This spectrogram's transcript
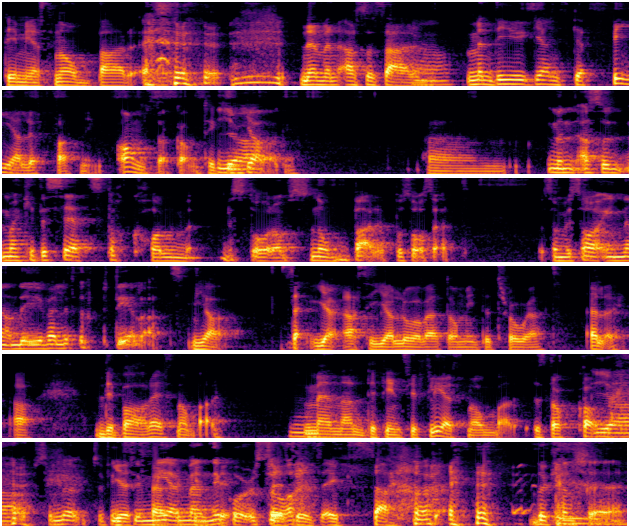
det är mer snobbar. Nej men alltså så här, Ja. men det är ju ganska fel uppfattning om Stockholm, tycker Ja. jag. Ehm, Men alltså, man kan inte säga att Stockholm består av snobbar på så sätt. Som vi sa innan, det är ju väldigt uppdelat. Ja. Sen, jag, alltså jag lovar att de inte tror att... Eller ja, det bara är snobbar. Men eh, det finns ju fler snobbar i Stockholm. Ja, absolut. Det finns Just ju mer finns ju- människor så Precis, exakt. då kanske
